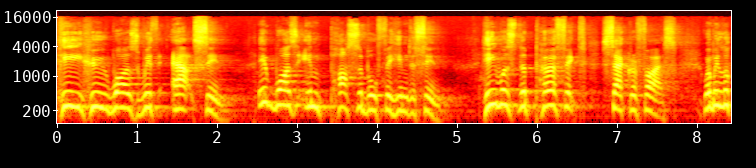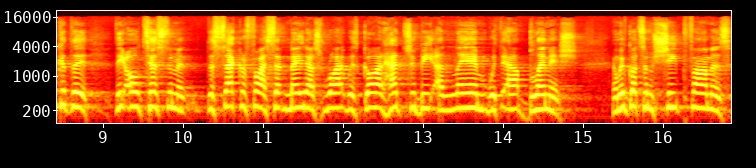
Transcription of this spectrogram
he who was without sin, it was impossible for him to sin. He was the perfect sacrifice. When we look at the, the Old Testament, the sacrifice that made us right with God had to be a lamb without blemish. And we've got some sheep farmers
